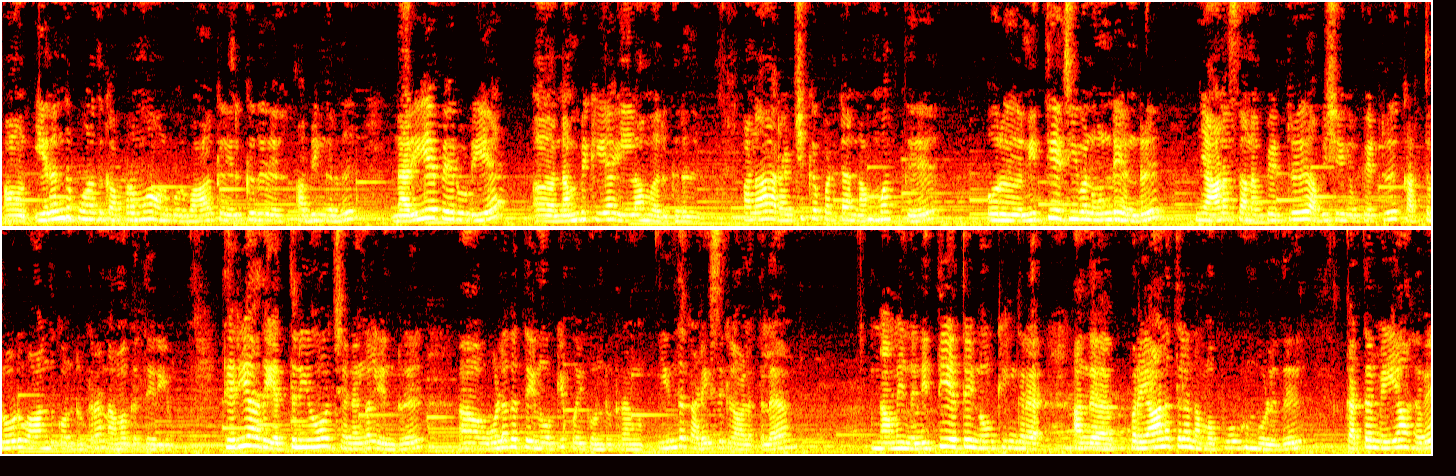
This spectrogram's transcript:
அவன் இறந்து போனதுக்கு அப்புறமும் அவனுக்கு ஒரு வாழ்க்கை இருக்குது அப்படிங்கிறது நிறைய பேருடைய நம்பிக்கையா இல்லாம இருக்கிறது. ஆனா ரட்சிக்கப்பட்ட நமக்கு ஒரு நித்திய ஜீவன் உண்டு என்று ஞானஸ்தானம் பெற்று அபிஷேகம் பெற்று கர்த்தரோடு வாழ்ந்து கொண்டிருக்கிற நமக்கு தெரியும். தெரியாத எத்தனையோ ஜனங்கள் என்று உலகத்தை நோக்கி போய் கொண்டிருக்கிறாங்க. இந்த கடைசி காலத்துல நாம இந்த நித்தியத்தை நோக்கிங்கிற அந்த பிரயாணத்துல நம்ம போகும் பொழுது கர்த்த மெய்யாகவே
